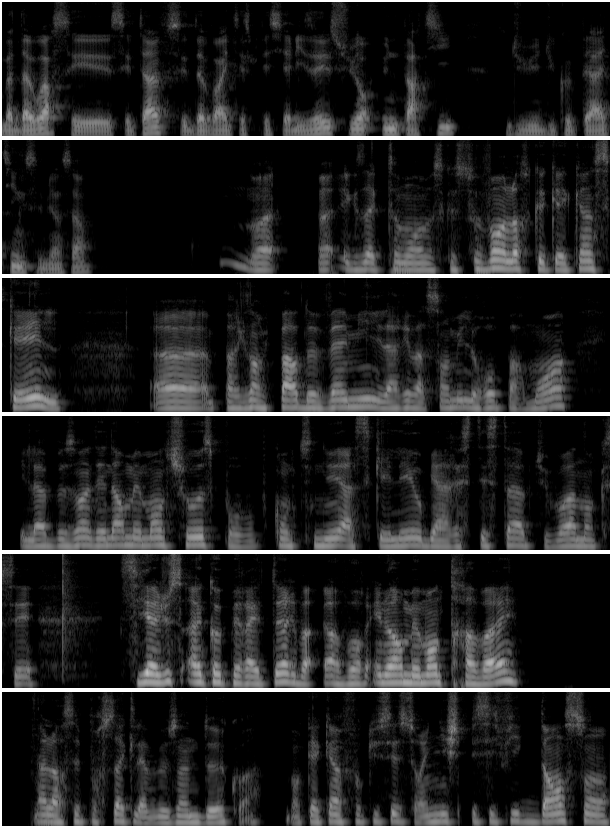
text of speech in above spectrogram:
bah, d'avoir ces, ces tafs, c'est d'avoir été spécialisé sur une partie du, du copywriting, c'est bien ça? Ouais, exactement. Parce que souvent, lorsque quelqu'un scale, euh, par exemple, il part de 20 000, il arrive à 100 000 euros par mois, il a besoin d'énormément de choses pour continuer à scaler ou bien rester stable, tu vois. Donc, c'est s'il y a juste un copywriter, il va avoir énormément de travail. Alors, c'est pour ça qu'il a besoin de deux, quoi. Donc, quelqu'un focusé sur une niche spécifique dans, son,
